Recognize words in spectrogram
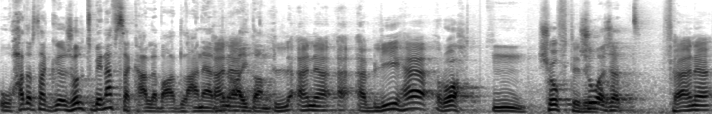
وحضرتك جلت بنفسك على بعض العنابر أنا أيضا. أنا قبليها رحت. مم. شفت. شو وجدت؟ فأنا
